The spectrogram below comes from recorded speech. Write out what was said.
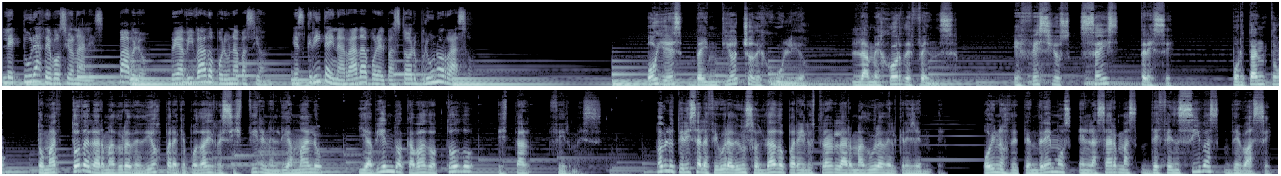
Lecturas devocionales. Pablo, reavivado por una pasión. Escrita y narrada por el pastor Bruno Razo. Hoy es 28 de julio. La mejor defensa. Efesios 6:13. Por tanto, tomad toda la armadura de Dios para que podáis resistir en el día malo y habiendo acabado todo, estar firmes. Pablo utiliza la figura de un soldado para ilustrar la armadura del creyente. Hoy nos detendremos en las armas defensivas de base.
